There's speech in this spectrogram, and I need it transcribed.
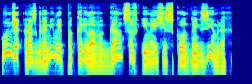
Он же разгромил и покорил афганцев и на их исконных землях,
